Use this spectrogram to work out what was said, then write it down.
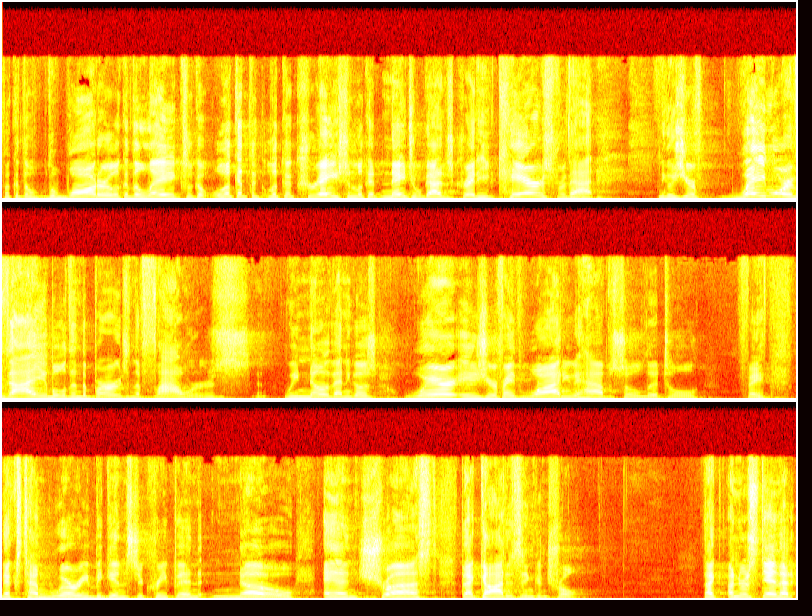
look at the, the water, look at the lakes, look at look at the look at creation, look at nature, what God has created. He cares for that. And he goes, You're way more valuable than the birds and the flowers. We know that. And he goes, Where is your faith? Why do you have so little faith? Next time worry begins to creep in, know and trust that God is in control. Like, understand that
